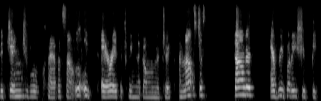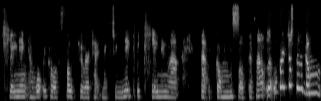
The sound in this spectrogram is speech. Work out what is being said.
the gingival crevice, that little area between the gum and the tooth. And that's just standard. Everybody should be cleaning and what we call sulcular technique. So you need to be cleaning that that gum sulcus, that little, just the gum,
